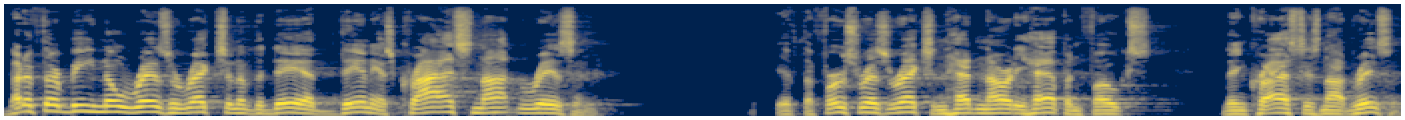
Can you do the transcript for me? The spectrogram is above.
But if there be no resurrection of the dead, then is Christ not risen? If the first resurrection hadn't already happened, folks, then Christ is not risen.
